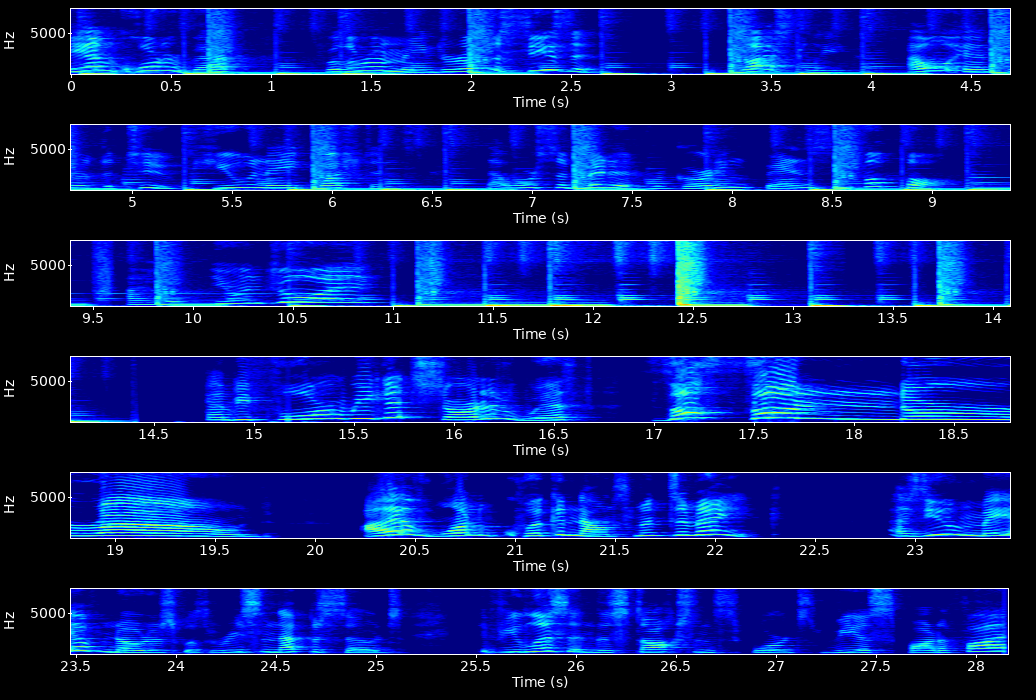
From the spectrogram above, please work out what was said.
and quarterback for the remainder of the season. Lastly, I will answer the two Q&A questions that were submitted regarding fantasy football. I hope you enjoy. And before we get started with the Thunder Round, I have one quick announcement to make. As you may have noticed with recent episodes, if you listen to Stocks and Sports via Spotify,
